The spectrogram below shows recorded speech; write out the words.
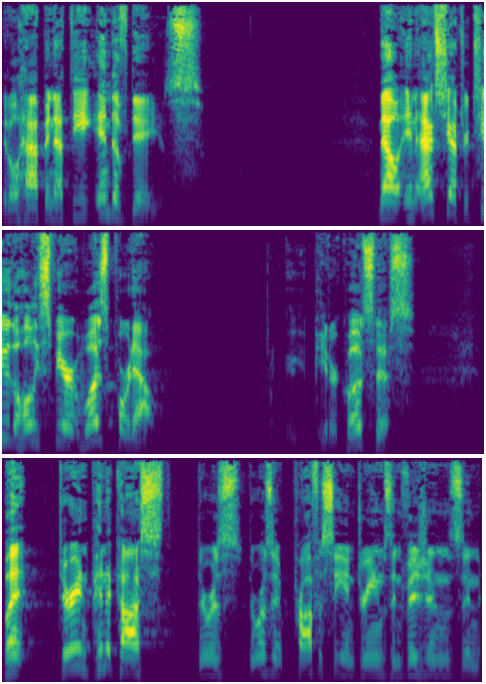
It'll happen at the end of days. Now, in Acts chapter 2, the Holy Spirit was poured out. Peter quotes this. But during Pentecost, there, was, there wasn't prophecy and dreams and visions and,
